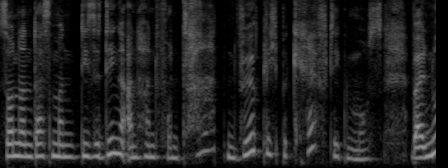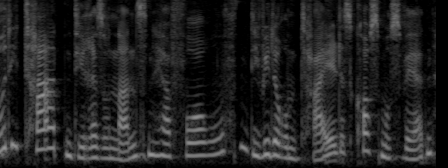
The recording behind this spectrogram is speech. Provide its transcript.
sondern dass man diese Dinge anhand von Taten wirklich bekräftigen muss, weil nur die Taten die Resonanzen hervorrufen, die wiederum Teil des Kosmos werden,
